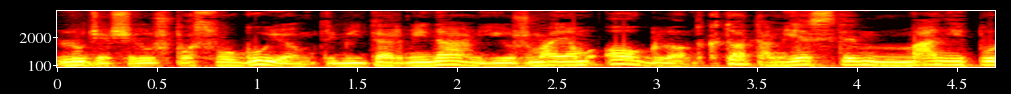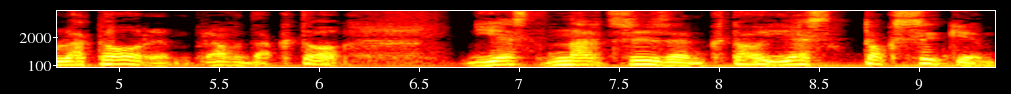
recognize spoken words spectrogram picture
Ludzie się już posługują tymi terminami, już mają ogląd, kto tam jest tym manipulatorem, prawda? Kto jest narcyzem, kto jest toksykiem.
